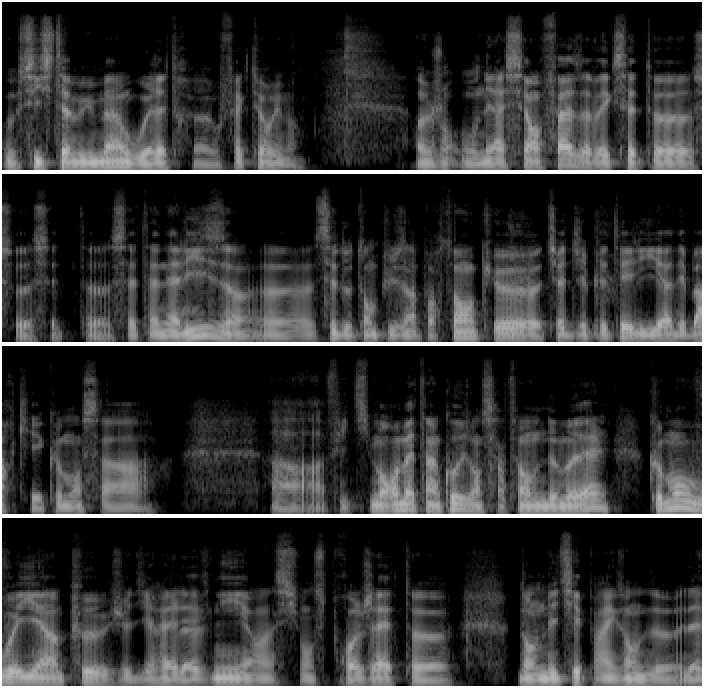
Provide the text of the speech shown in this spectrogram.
au système humain ou à l'être, au facteur humain. on est assez en phase avec cette, cette, cette analyse. c'est d'autant plus important que ChatGPT, l'IA débarque et commence à, à effectivement remettre en cause un certain nombre de modèles. Comment vous voyez un peu, je dirais, l'avenir si on se projette euh, dans le métier, par exemple, de la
